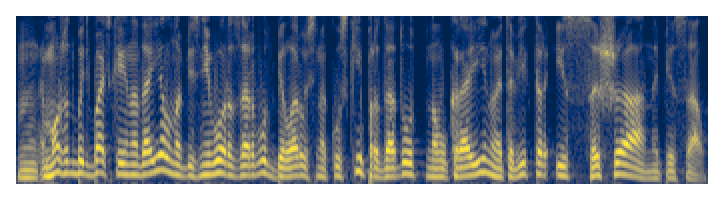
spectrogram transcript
Может быть, батька и надоел, но без него разорвут Беларусь на куски, продадут на Украину. Это Виктор из США написал.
